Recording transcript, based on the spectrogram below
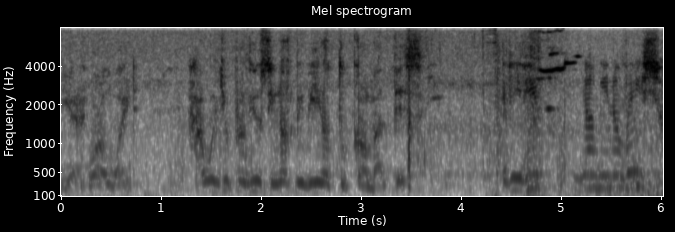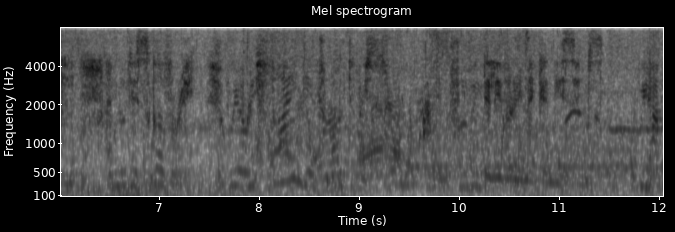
Here, worldwide. How will you produce enough Viviro to combat this? Vivir, young innovation, a new discovery. We are refining drug to be strong and improving delivery mechanisms. We have...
